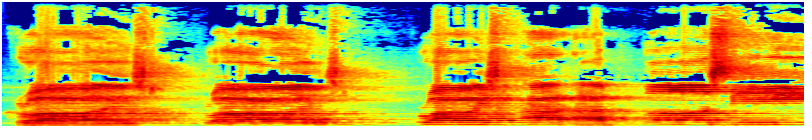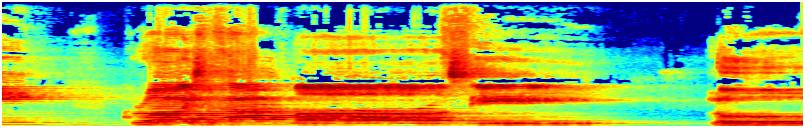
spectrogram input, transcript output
Christ, Christ, Christ, have mercy. Christ, have mercy. Lord,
